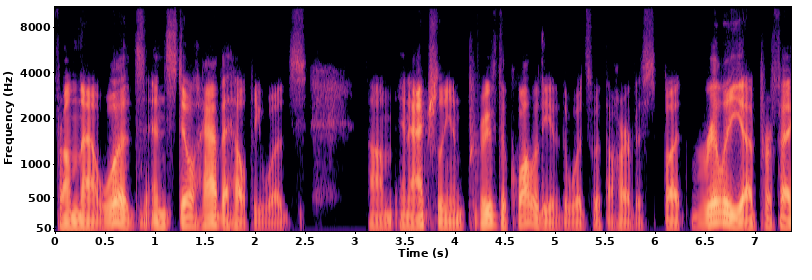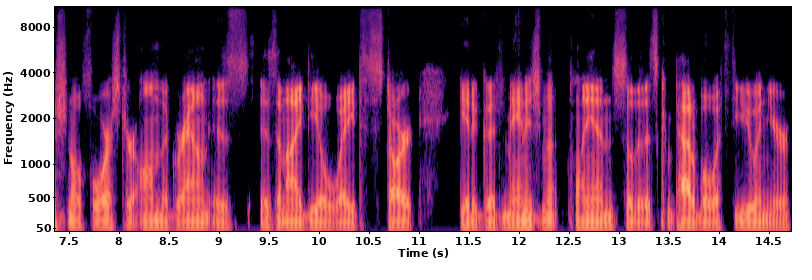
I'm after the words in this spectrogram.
from that woods and still have a healthy woods um, and actually improve the quality of the woods with the harvest. But really, a professional forester on the ground is is an ideal way to start. Get a good management plan so that it's compatible with you and your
